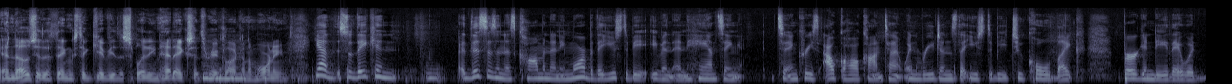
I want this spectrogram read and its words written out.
And those are the things that give you the splitting headaches at 3 o'clock in the morning. Yeah, so they can. This isn't as common anymore, but they used to be even enhancing to increase alcohol content in regions that used to be too cold, like Burgundy. They would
